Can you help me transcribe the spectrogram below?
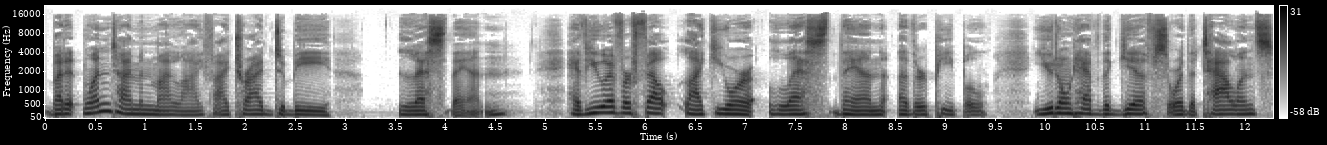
But at one time in my life, I tried to be less than. Have you ever felt like you're less than other people? You don't have the gifts or the talents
